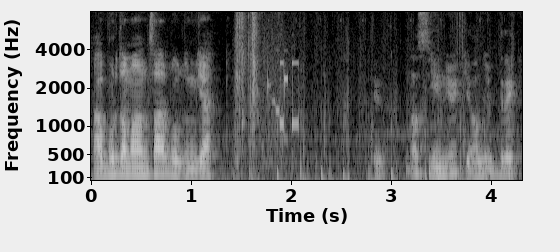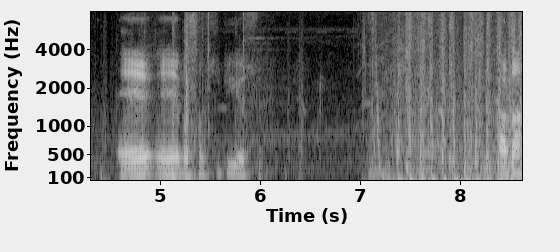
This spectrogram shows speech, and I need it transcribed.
Ha burada mantar buldum gel. E, Nasıl yeniyor ki? Alıyor direkt. E, E'ye basılı tutup yiyorsun. Adam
